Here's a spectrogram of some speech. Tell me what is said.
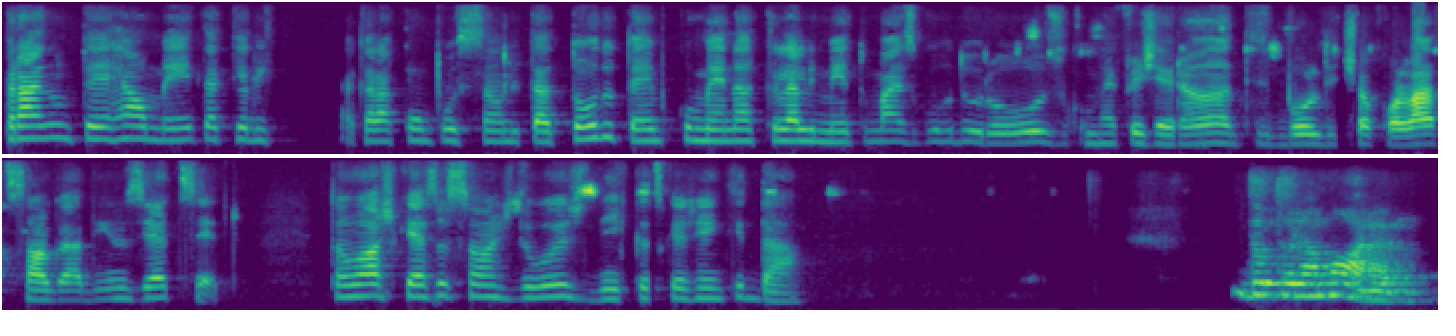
para não ter realmente aquele, aquela compulsão de estar tá todo o tempo comendo aquele alimento mais gorduroso, como refrigerantes, bolo de chocolate, salgadinhos e etc. Então, eu acho que essas são as duas dicas que a gente dá. Doutora Amora,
